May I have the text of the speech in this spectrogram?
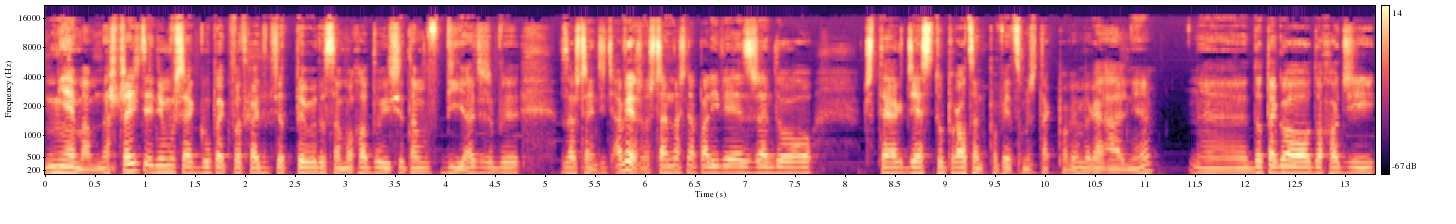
Nie mam. Na szczęście nie muszę jak głupek podchodzić od tyłu do samochodu i się tam wbijać, żeby zaoszczędzić. A wiesz, oszczędność na paliwie jest rzędu 40% powiedzmy, że tak powiem, realnie. E, do tego dochodzi,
